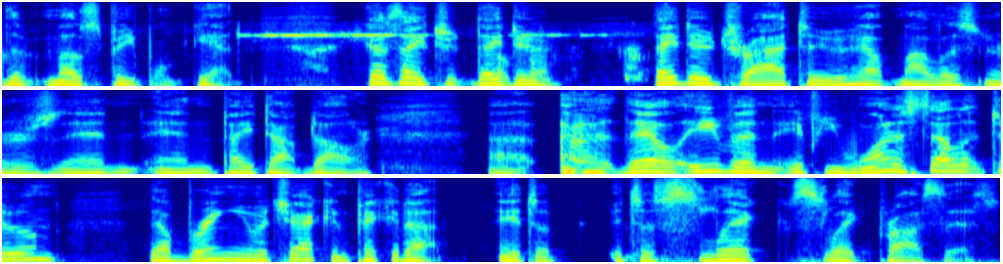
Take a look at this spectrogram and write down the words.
the most people get because they they do they do try to help my listeners and and pay top dollar. Uh, they'll even if you want to sell it to them, they'll bring you a check and pick it up. It's a it's a slick slick process.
